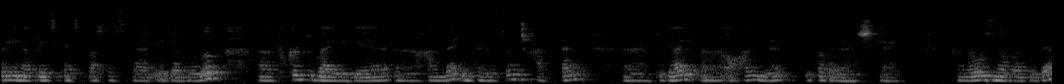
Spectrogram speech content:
Birgina predikativ asosga ega bo'lib e, fikr tugalligi e, hamda intonatsion jihatdan e, tugal ohang bilan ifodalanishi kerak. Hamda o'z navbatida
